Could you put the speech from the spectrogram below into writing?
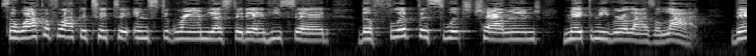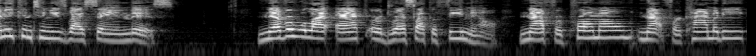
So Waka Flocka took to Instagram yesterday and he said, the flip the switch challenge make me realize a lot. Then he continues by saying this. Never will I act or dress like a female. Not for promo, not for comedy,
